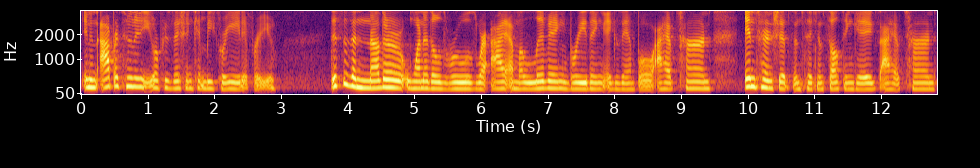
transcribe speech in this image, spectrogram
and an opportunity or position can be created for you. This is another one of those rules where I am a living, breathing example. I have turned internships into consulting gigs. I have turned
